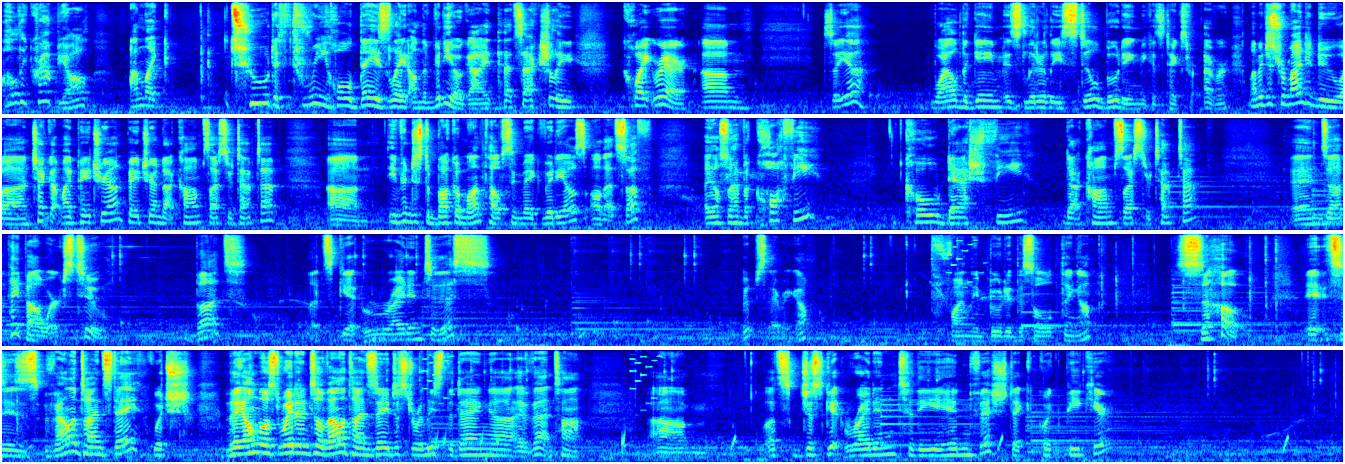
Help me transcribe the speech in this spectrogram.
holy crap, y'all. I'm like two to three whole days late on the video guide. That's actually quite rare. Um, so yeah, while the game is literally still booting because it takes forever, let me just remind you to uh, check out my Patreon, patreon.com slash tap. Um, even just a buck a month helps me make videos, all that stuff. I also have a coffee, ko-fi.com slash tap. And uh, PayPal works too. But let's get right into this. Oops, there we go. Finally booted this old thing up. So, it is Valentine's Day, which they almost waited until Valentine's Day just to release the dang uh, event, huh? Um, let's just get right into the hidden fish. Take a quick peek here.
